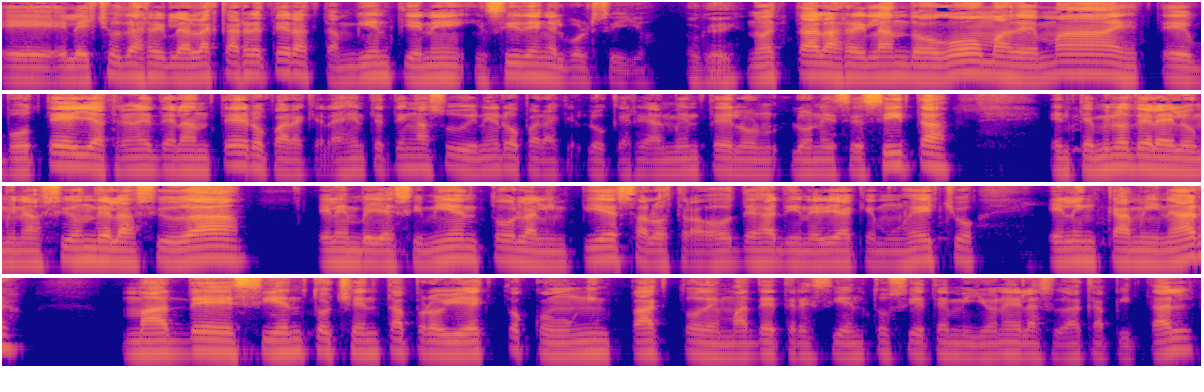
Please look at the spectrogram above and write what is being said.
Eh, el hecho de arreglar las carreteras también tiene incide en el bolsillo. Ok. No estar arreglando gomas, demás, este, botellas, trenes delanteros, para que la gente tenga su dinero para que, lo que realmente lo, lo necesita. En términos de la iluminación de la ciudad, el embellecimiento, la limpieza, los trabajos de jardinería que hemos hecho, el encaminar más de 180 proyectos con un impacto de más de 307 millones de la ciudad capital.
